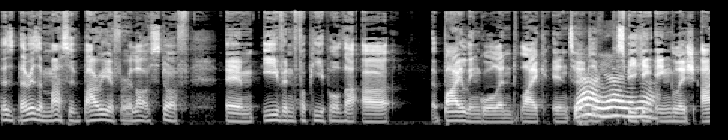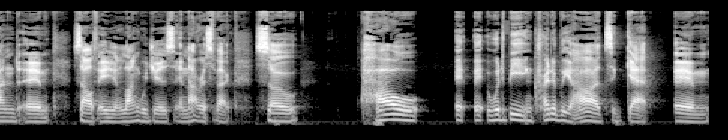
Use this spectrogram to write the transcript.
there's there is a massive barrier for a lot of stuff um even for people that are bilingual and like in terms Yeah, of yeah, speaking yeah. english and um south asian languages in that respect so how it, it would be incredibly hard to get um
